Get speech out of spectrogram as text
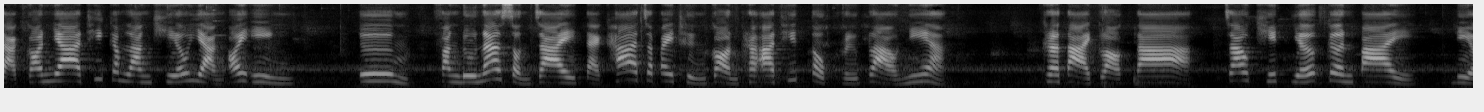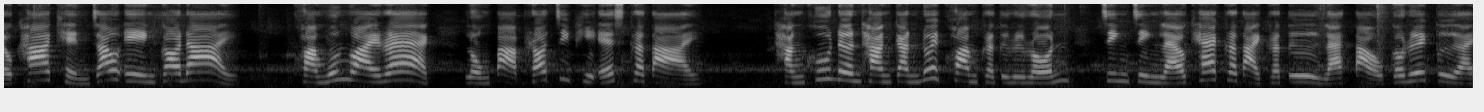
จากก้อนหญ้าที่กำลังเคี้ยวอย่างอ้อยอิง อืมฟังดูน่าสนใจแต่ข้าจะไปถึงก่อนพระอาทิตย์ตกหรือเปล่าเนี่ย กระต่ายกรอกตา เจ้าคิดเยอะเกินไป เดี๋ยวข้าเข็นเจ้าเองก็ได้ ความวุ่นวายแรก หลงป่าเพราะ GPS กระต่าย ทั้งคู่เดินทางกันด้วยความกระตือรือร้น จริงๆ แล้วแค่กระต่ายกระตือและเต่าก็เรื่อยเปื่อย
